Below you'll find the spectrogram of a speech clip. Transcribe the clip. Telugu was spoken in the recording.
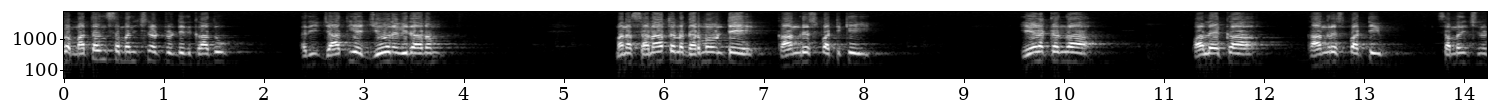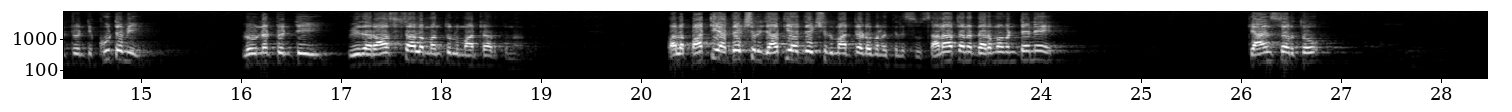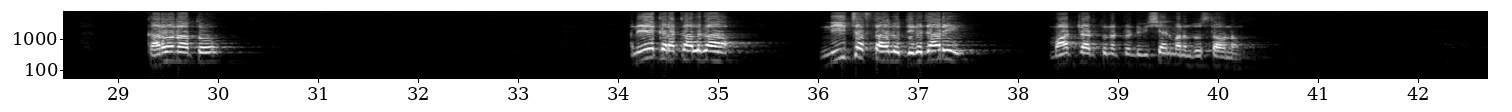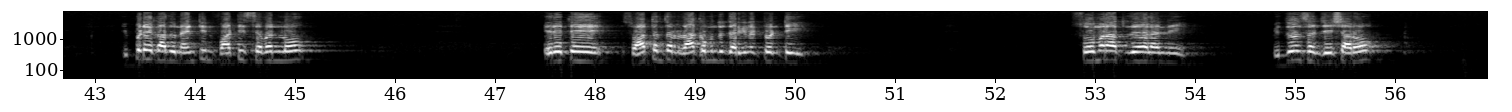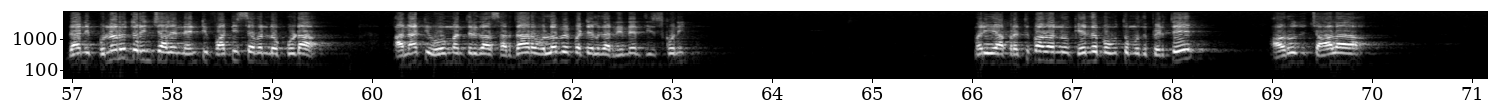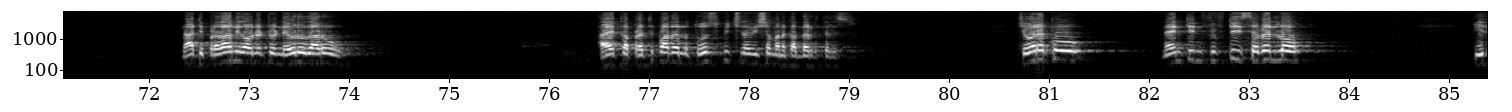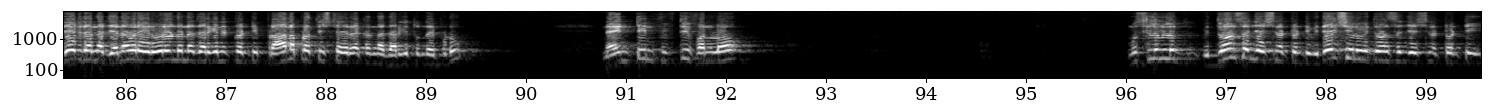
ఒక మతం సంబంధించినటువంటిది కాదు. అది జాతీయ జీవన విధానం. మన సనాతన ధర్మం అంటే కాంగ్రెస్ పార్టీకి ఏ రకంగా వాళ్ళ యొక్క కాంగ్రెస్ పార్టీ సంబంధించినటువంటి కూటమిలో ఉన్నటువంటి వివిధ రాష్ట్రాల మంత్రులు మాట్లాడుతున్నారు. వాళ్ళ పార్టీ అధ్యక్షుడు జాతీయ అధ్యక్షుడు మాట్లాడడం మనకు తెలుసు. సనాతన ధర్మం అంటేనే క్యాన్సర్తో కరోనాతో అనేక రకాలుగా నీచ స్థాయిలో దిగజారి మాట్లాడుతున్నటువంటి విషయాన్ని మనం చూస్తా ఉన్నాం. ఇప్పుడే కాదు నైన్టీన్ ఫార్టీ సెవెన్లో ఏదైతే స్వాతంత్రం రాకముందు జరిగినటువంటి సోమనాథ్ దేవాలయాన్ని విధ్వంసం చేశారో దాన్ని పునరుద్ధరించాలని నైన్టీన్ ఫార్టీ సెవెన్లో కూడా ఆనాటి హోంమంత్రిగా సర్దార్ వల్లభాయ్ పటేల్ గారు నిర్ణయం తీసుకొని మరి ఆ ప్రతిపాదనను కేంద్ర ప్రభుత్వం ముందు పెడితే ఆ రోజు చాలా నాటి ప్రధానిగా ఉన్నటువంటి నెహ్రూ గారు ఆ యొక్క ప్రతిపాదనను తోసిపించిన విషయం మనకందరికీ తెలుసు. చివరకు నైన్టీన్ ఫిఫ్టీ సెవెన్లో ఇదే విధంగా జనవరి ఇరవై రెండున జరిగినటువంటి ప్రాణ ప్రతిష్ట ఏ రకంగా జరుగుతుందో ఇప్పుడు నైన్టీన్ ఫిఫ్టీ వన్లో ముస్లింలు విధ్వంసం చేసినటువంటి విదేశీయులు విధ్వంసం చేసినటువంటి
